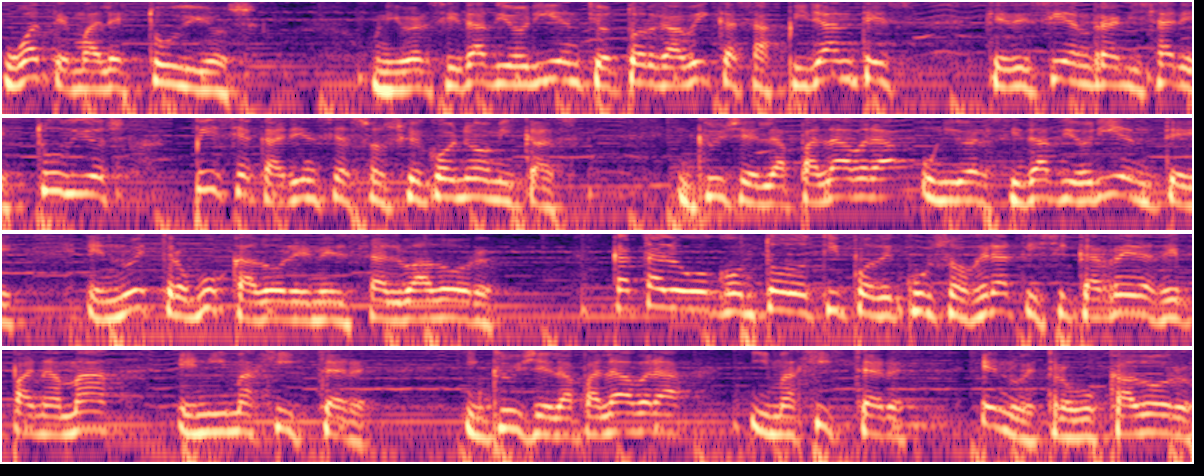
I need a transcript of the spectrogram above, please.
Guatemala Estudios. Universidad de Oriente otorga becas a aspirantes que desean realizar estudios pese a carencias socioeconómicas. Incluye la palabra Universidad de Oriente en nuestro buscador en El Salvador. Catálogo con todo tipo de cursos gratis y carreras de Panamá en Imagister. Incluye la palabra Imagister en nuestro buscador.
